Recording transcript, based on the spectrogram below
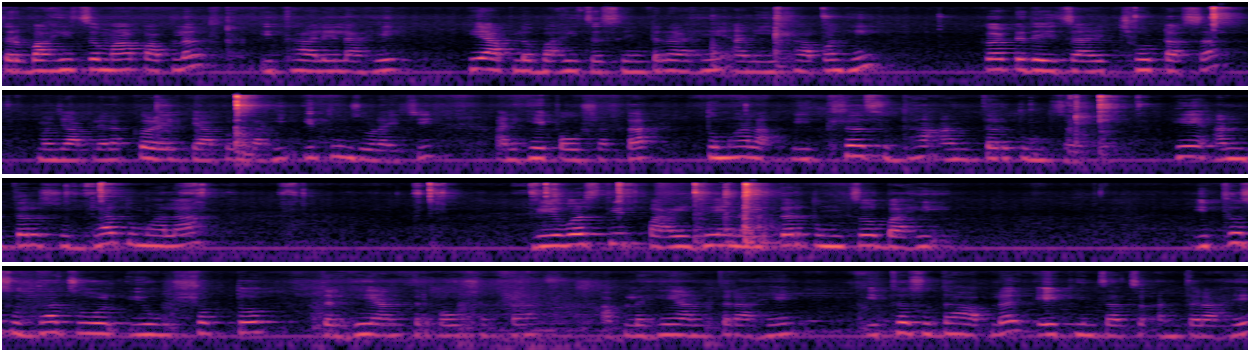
तर बाहीचं माप आपलं इथं आलेलं आहे. हे आपलं बाहीचं सेंटर आहे आणि इथं आपण ही कट द्यायचा आहे छोटासा. म्हणजे आपल्याला कळेल की आपण काही इथून जोडायची आणि हे पाहू शकता तुम्हाला इथलं सुद्धा अंतर तुमचं. हे अंतर सुद्धा तुम्हाला व्यवस्थित पाहिजे नाहीतर तुमचं बाही इथं सुद्धा चोळ येऊ शकतो. तर हे अंतर पाहू शकता. आपलं हे अंतर आहे. इथं सुद्धा आपलं एक इंचाचं अंतर आहे.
